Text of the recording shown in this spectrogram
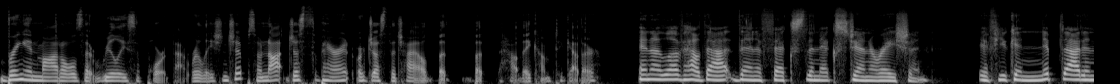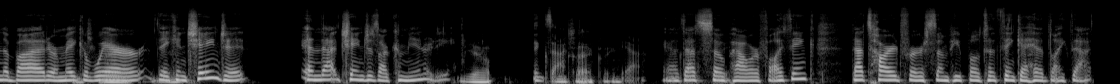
bring in models that really support that relationship. So not just the parent or just the child, but but how they come together. And I love how that then affects the next generation. If you can nip that in the bud or make That's aware, right. they can change it, and that changes our community. Yeah, Exactly. exactly. Yeah. Yeah, that's so powerful. I think that's hard for some people to think ahead like that.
